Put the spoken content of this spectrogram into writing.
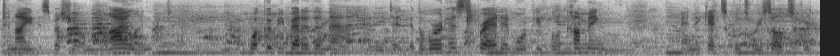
Tonight, especially on Long Island, what could be better than that? And uh, the word has spread, and more people are coming, and it gets good results for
